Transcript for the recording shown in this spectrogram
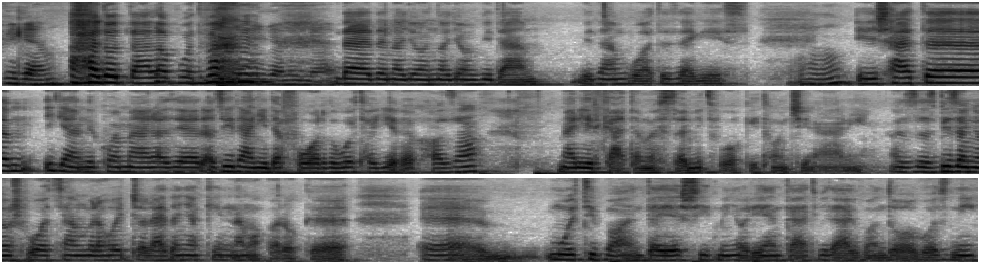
Igen. áldott állapotban. Igen, igen. De, de nagyon-nagyon vidám, vidám volt az egész. Uh-huh. És hát igen, mikor már azért az irány ide fordult, hogy jövök haza, már írkáltam össze, hogy mit fogok itthon csinálni. Az, az bizonyos volt számomra, hogy családanyaként nem akarok ö, ö, multiban, teljesítményorientált világban dolgozni.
